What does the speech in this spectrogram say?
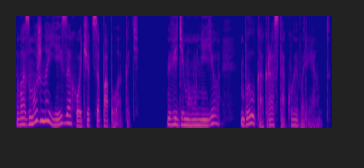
возможно, ей захочется поплакать. Видимо, у нее был как раз такой вариант.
